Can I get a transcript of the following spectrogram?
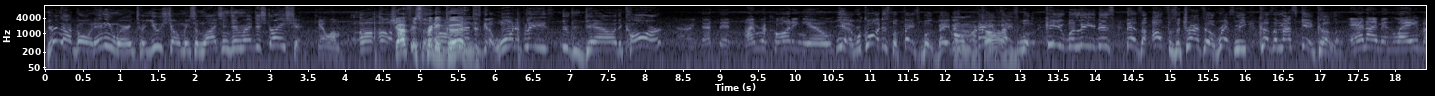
You're not going anywhere until you show me some license and registration. Kill him. Uh, uh, Jeff is officer, pretty uh, good. Can I just get a warning, please? You can get out of the car. All right, that's it. I'm recording you. Yeah, record this for Facebook, baby. Oh, my hey, God. Facebook, can you believe this? There's an officer trying to arrest me because of my skin color. And I'm in labor.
